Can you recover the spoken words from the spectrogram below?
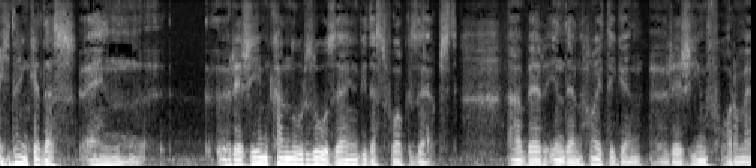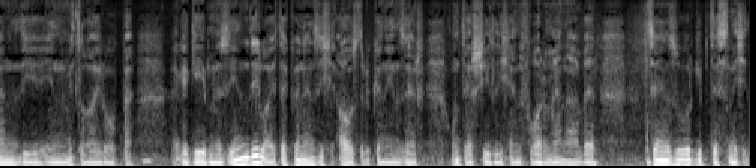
ich denke, dass ein Regime kann nur so sein wie das Volk selbst. Aber in den heutigen Regimeformen, die in Mitteleuropa gegeben sind, die Leute können sich ausdrücken in sehr unterschiedlichen Formen, aber Zensur gibt es nicht.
